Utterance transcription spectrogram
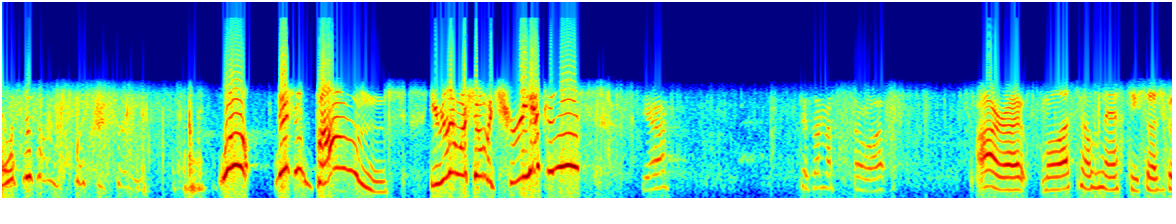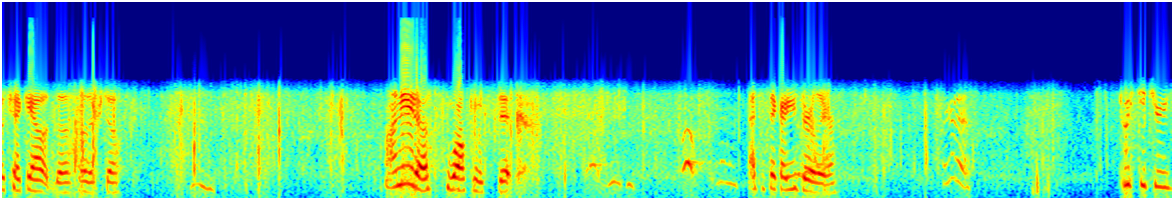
What's this? Twisted tree. Well, this is bones. You really want to show him a tree after this? Yeah. Because I'm about to throw up. All right. Well, that smells nasty. So let's go check out the other stuff. I need a walking stick. That's the stick I used earlier. Look at this. Twisty tree.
